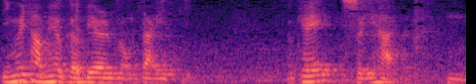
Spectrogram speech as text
因为他没有跟别人融在一起，OK，水海，嗯。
